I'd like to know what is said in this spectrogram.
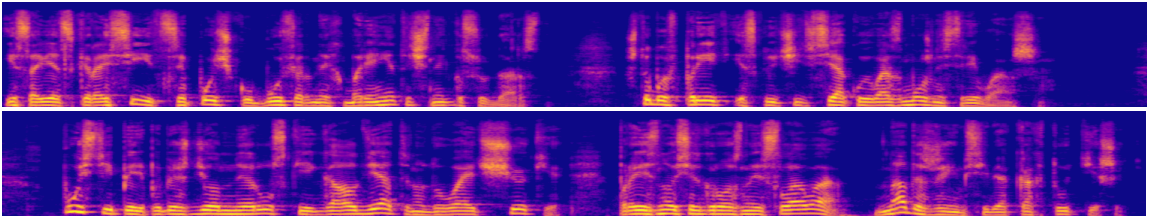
и Советской Россией цепочку буферных марионеточных государств, чтобы впредь исключить всякую возможность реванша. Пусть теперь побежденные русские галдят и надувают щеки, произносят грозные слова, надо же им себя как-то утешить.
